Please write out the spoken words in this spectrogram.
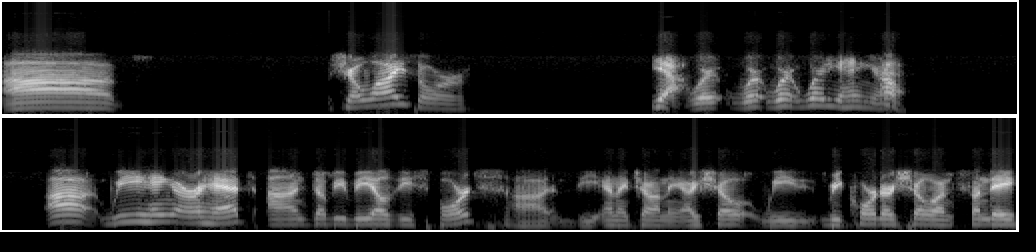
Uh, show wise or yeah where where where, where do you hang your Oh. hat Uh, we hang our hat on WBLZ Sports, uh, the NHL on the Ice show. We record our show on Sunday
